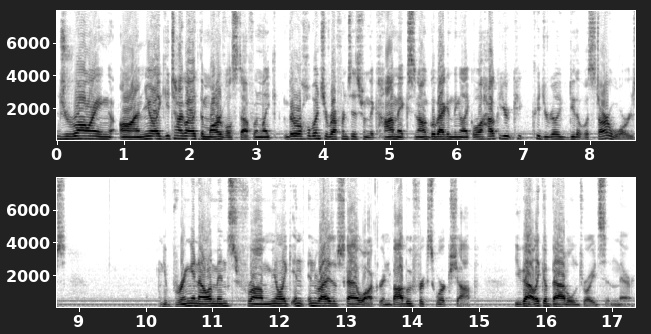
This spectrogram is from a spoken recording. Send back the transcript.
drawing on you know like you talk about like the Marvel stuff when like there were a whole bunch of references from the comics and I'll go back and think like well how could you could, you really do that with Star Wars? You bring in elements from you know like in, in Rise of Skywalker and Babu Frick's workshop. You've got like a battle droid sitting there.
